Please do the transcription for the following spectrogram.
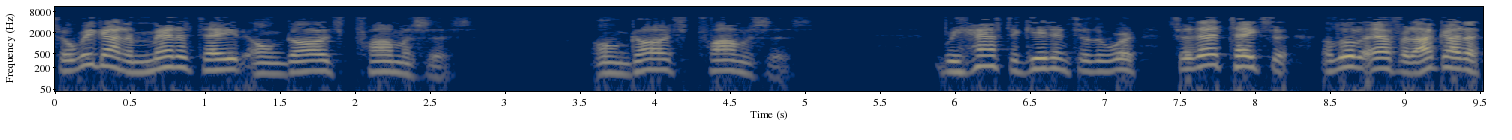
So we got to meditate on God's promises. On God's promises. We have to get into the Word. So that takes a, a little effort. I've got to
